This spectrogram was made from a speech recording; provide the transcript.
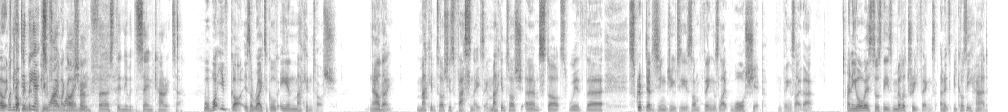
Oh, it's Well, he propping did the the computer up. XYY show you. man first, didn't he, with the same character? Well, what you've got is a writer called Ian Mackintosh. Now then, Mackintosh is fascinating. Mackintosh um, starts with uh, script editing duties on things like Warship and things like that. And he always does these military things, and it's because he had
